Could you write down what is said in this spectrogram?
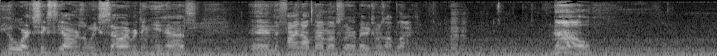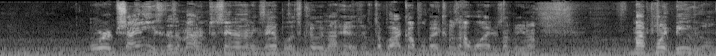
he'll work sixty hours a week, sell everything he has, and to find out nine months later baby comes out black. Mhm. Now or Chinese, it doesn't matter. I'm just saying as an example, it's clearly not his. If it's a black couple, the baby comes out white or something, you know? My point being though,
